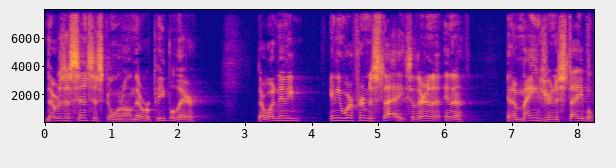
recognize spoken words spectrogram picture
There was a census going on. There were people there. There wasn't any anywhere for him to stay. So they're in a in a in a manger in a stable.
